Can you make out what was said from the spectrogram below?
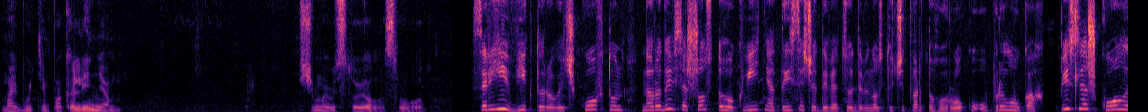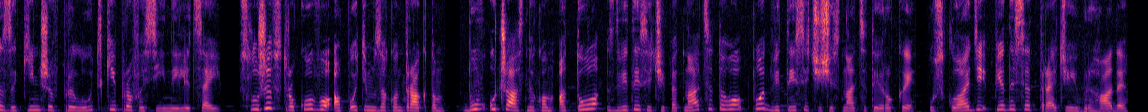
майбутнім поколінням, що ми відстоювали свободу. Сергій Вікторович Ковтун народився 6 квітня 1994 року у Прилуках. Після школи закінчив Прилуцький професійний ліцей. Служив строково, а потім за контрактом. Був учасником АТО з 2015 по 2016 роки у складі 53-ї бригади.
